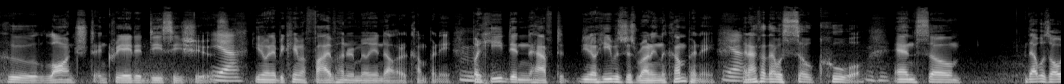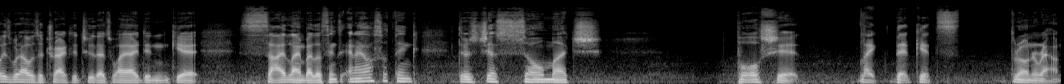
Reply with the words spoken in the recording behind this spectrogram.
who launched and created DC Shoes. Yeah. You know, and it became a five hundred million dollar company. But he didn't have to. You know, he was just running the company. Yeah. And I thought that was so cool. And so that was always what I was attracted to. That's why I didn't get sidelined by those things. And I also think there's just so much bullshit like that gets thrown around.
